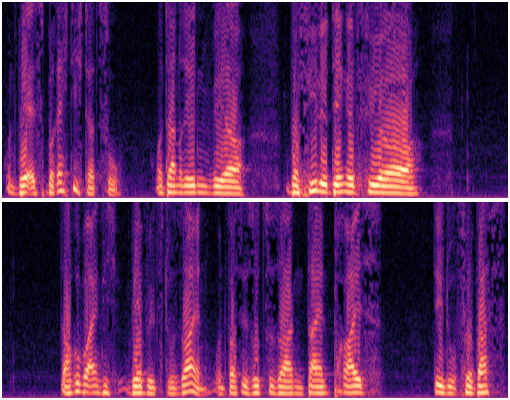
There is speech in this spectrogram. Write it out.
und wer ist berechtigt dazu. Und dann reden wir über viele Dinge für darüber eigentlich, wer willst du sein und was ist sozusagen dein Preis, den du für was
